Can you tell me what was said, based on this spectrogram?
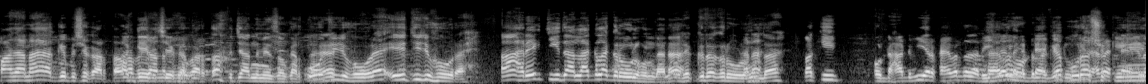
ਪੰਜਾਂ ਨਾ ਅੱਗੇ ਪਿੱਛੇ ਕਰਤਾ ਉਹਨਾਂ ਅੱਗੇ ਪਿੱਛੇ 95 ਕਰਤਾ। 9500 ਕਰਤਾ ਉਹ ਹੈ? ਚੀਜ਼ ਹੋਰ ਹੈ ਇਹ ਚੀਜ਼ ਹੋਰ ਹੈ। ਹਾਂ ਹਰੇਕ ਚੀਜ਼ ਦਾ ਅਲੱਗ-ਅਲੱਗ ਰੋਲ ਹੁੰਦਾ ਨਾ। ਇੱਕ ਰਕ ਰੋਲ ਹੁੰਦਾ ਹੈ। ਬਾਕੀ ਉਹ ਹੱਡ ਵੀ ਯਾਰ ਫਾਈਬਰ ਦਾ ਰੀਜਨਲ ਹੁੱਡ ਲੱਗਿਆ ਪੂਰਾ ਸ਼ਕੀਨ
